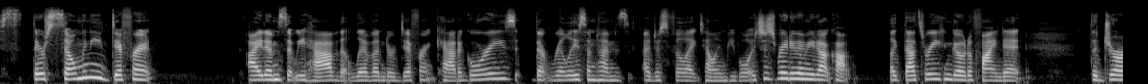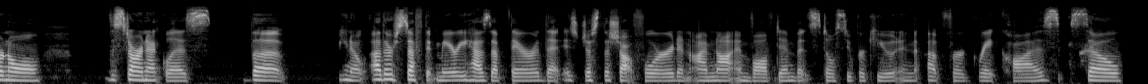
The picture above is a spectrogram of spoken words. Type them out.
s- there's so many different items that we have that live under different categories that really sometimes I just feel like telling people it's just radioamy.com. Like that's where you can go to find it. The journal, the star necklace, the you know, other stuff that Mary has up there that is just the shop forward and I'm not involved in, but still super cute and up for a great cause. So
